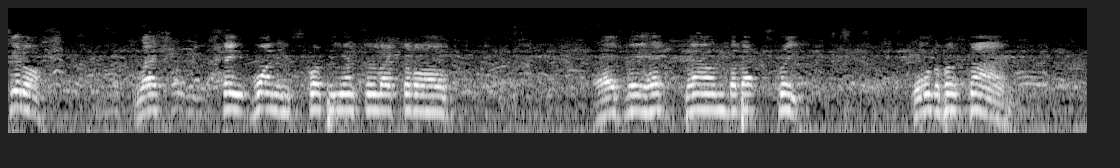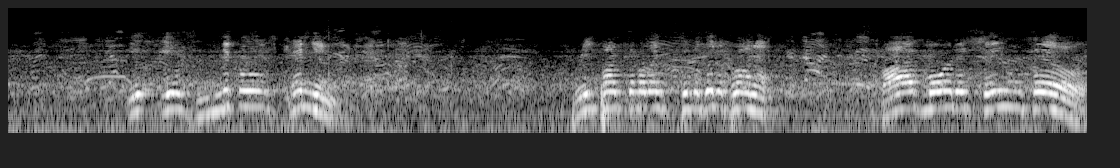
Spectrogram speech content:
Siros. Last save one in Scorpiencer last of all. As they head down the back straight for the first time. It is Nichols Canyon. Three parts of a length to the good of Rawnaq. Five more to Shane Hill.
